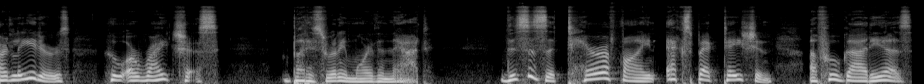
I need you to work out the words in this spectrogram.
our leaders who are righteous. But it's really more than that. This is a terrifying expectation of who God is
